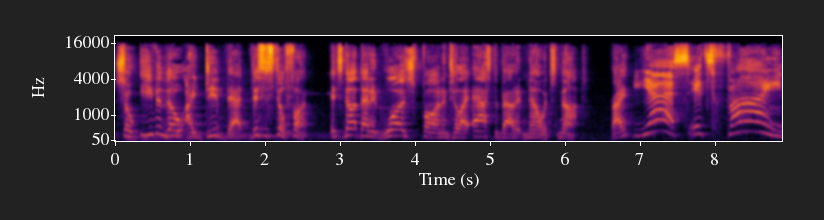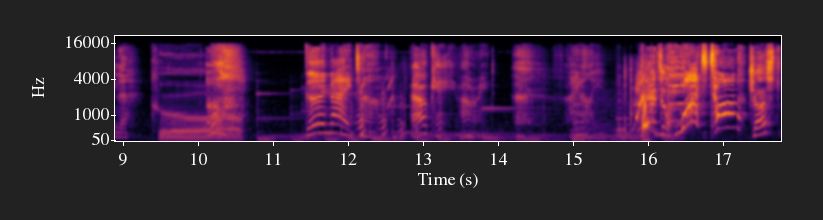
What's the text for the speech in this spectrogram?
So even though I did that, this is still fun. It's not that it was fun until I asked about it, now it's not. Right? Yes, it's fine. Cool. Good night, Tom. Okay, all right. Finally. Angela! What, Tom? Just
